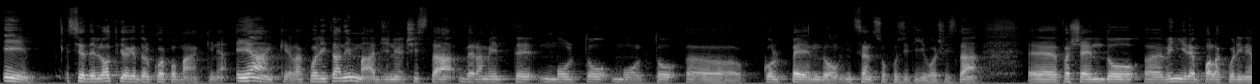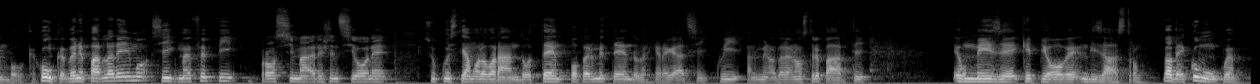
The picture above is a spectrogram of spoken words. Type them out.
E sia dell'ottica che del corpo macchina e anche la qualità d'immagine ci sta veramente molto molto uh, colpendo in senso positivo, ci sta uh, facendo uh, venire un po' l'acquolina in bocca. Comunque ve ne parleremo, Sigma FP, prossima recensione su cui stiamo lavorando, tempo permettendo, perché ragazzi qui almeno dalle nostre parti è un mese che piove, un disastro. Vabbè, comunque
